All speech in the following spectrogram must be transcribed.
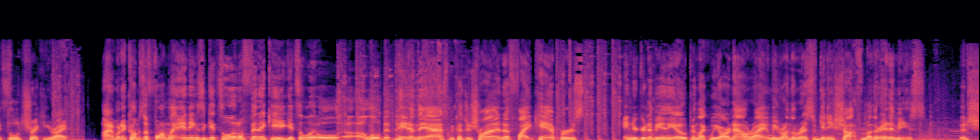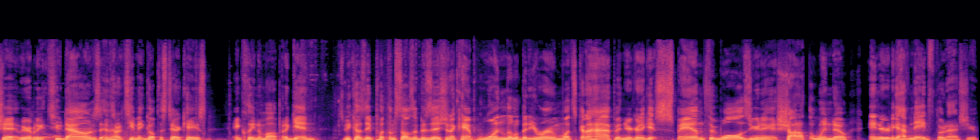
gets a little tricky, right? All right, when it comes to farmland endings, it gets a little finicky. It gets a little, a little bit pain in the ass because you're trying to fight campers and you're going to be in the open like we are now, right? And we run the risk of getting shot from other enemies. Good shit. We were able to get two downs and then our teammate go up the staircase and clean them up. And again, it's because they put themselves in position to camp one little bitty room. What's going to happen? You're going to get spammed through walls. You're going to get shot out the window and you're going to have nades thrown at you.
